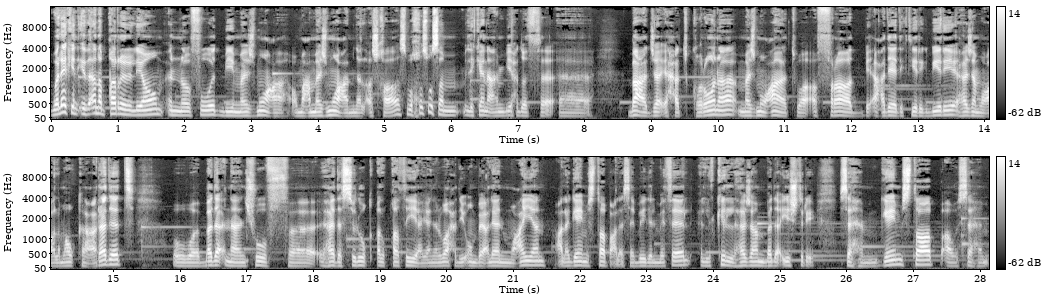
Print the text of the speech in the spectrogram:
ولكن إذا أنا بقرر اليوم إنه فوت بمجموعة أو مع مجموعة من الأشخاص وخصوصا اللي كان عم بيحدث آه، بعد جائحة كورونا مجموعات وأفراد بأعداد كتير كبيرة هجموا على موقع Reddit وبدأنا نشوف آه، هذا السلوك القطيع. يعني الواحد يقوم بإعلان معين على GameStop على سبيل المثال الكل هجم بدأ يشتري سهم GameStop أو سهم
